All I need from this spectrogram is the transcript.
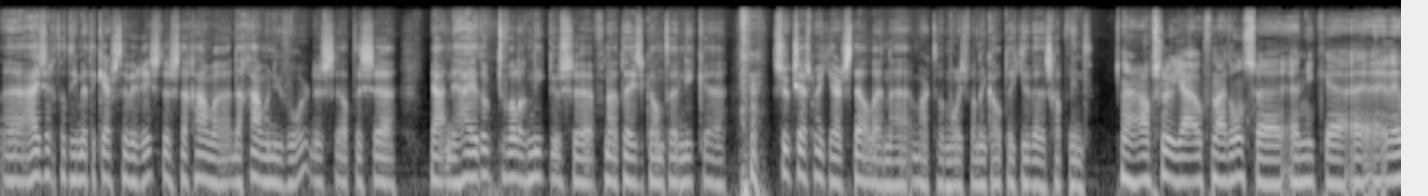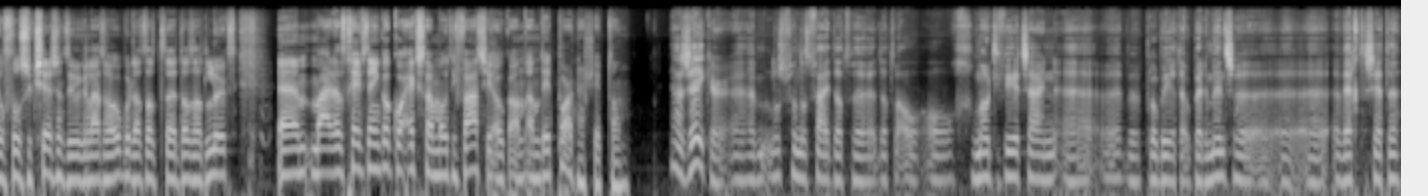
hij zegt dat hij met de kerst er weer is. Dus daar gaan we, daar gaan we nu voor. Dus dat is, ja, en hij heeft ook toevallig Niek. Dus vanuit deze kant, Niek, succes met je herstel. En maakt er wat moois van. Ik hoop dat je de weddenschap wint. Ja, absoluut. Ja, ook vanuit ons, uh, Niek, uh, heel veel succes natuurlijk. En laten we hopen dat dat, dat, dat lukt. Um, maar dat geeft denk ik ook wel extra motivatie ook aan, aan dit partnership dan. Ja, zeker. Uh, los van het feit dat we, dat we al, al gemotiveerd zijn. Uh, we proberen het ook bij de mensen uh, weg te zetten.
